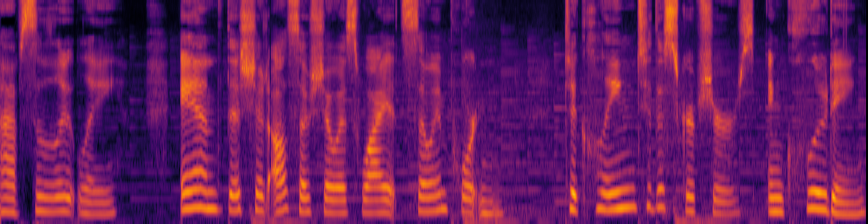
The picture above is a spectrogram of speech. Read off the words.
Absolutely. And this should also show us why it's so important to cling to the scriptures, including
